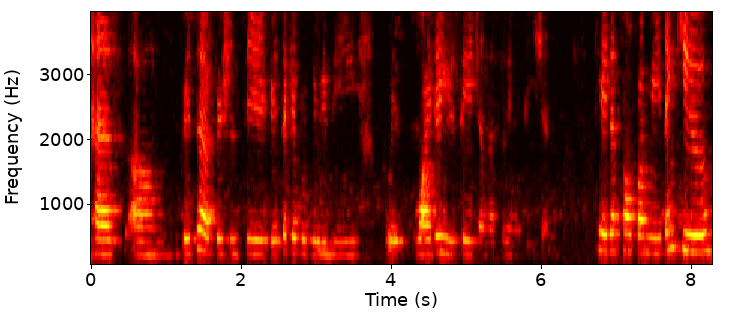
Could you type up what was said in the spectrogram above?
has um, greater efficiency, greater capability with wider usage and less limitation. Okay, that's all from me. Thank you.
